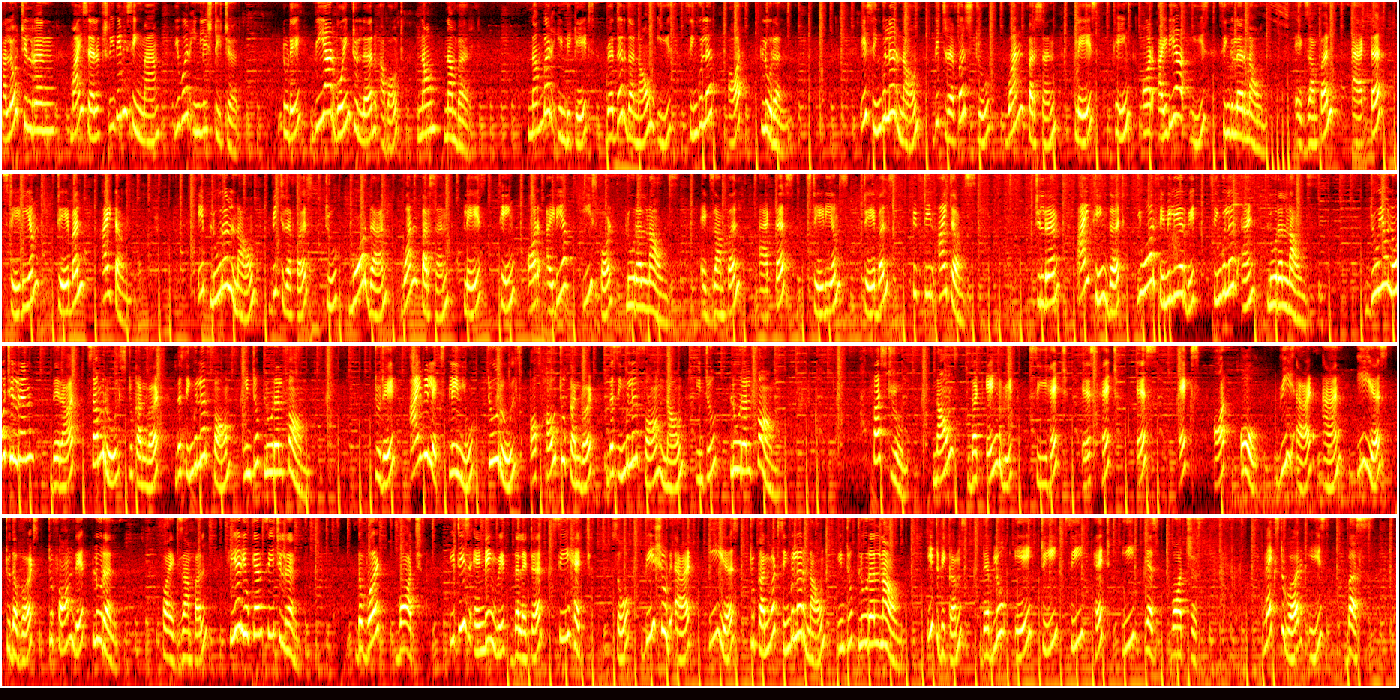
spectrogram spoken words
Hello children, myself Sridevi Singh ma'am, your English teacher. Today we are going to learn about noun number. Number indicates whether the noun is singular or plural. A singular noun which refers to one person, place, thing or idea is singular noun. Example actor, stadium, table, item. A plural noun which refers to more than one person, place, thing or idea is called plural nouns. Example actors, stadiums, tables, 15 items. Children, I think that you are familiar with singular and plural nouns. Do you know children? There are some rules to convert the singular form into plural form. Today I will explain you two rules of how to convert the singular form noun into plural form. First rule Nouns that end with ch, sh, s, x or o. We add an es to the words to form their plural. For example, here you can see children. The word watch. It is ending with the letter ch. So, we should add es to convert singular noun into plural noun. It becomes W A T C H E S watches. Next word is bus.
